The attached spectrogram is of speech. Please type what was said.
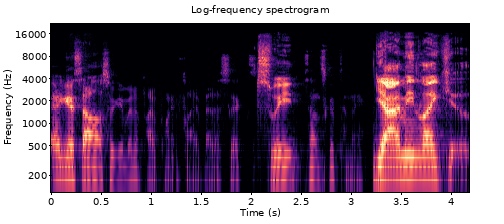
I guess I'll also give it a five point five out of six. Sweet. Sounds good to me. Yeah, I mean, like, uh,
